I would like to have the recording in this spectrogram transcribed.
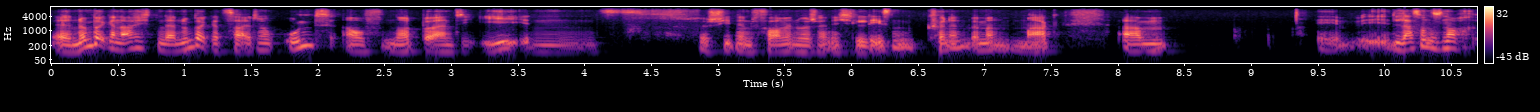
äh, Nürnberger Nachrichten der Nürnberger Zeitung und auf nordbayern.de in verschiedenen Formen wahrscheinlich lesen können, wenn man mag. Ähm, äh, lass uns noch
